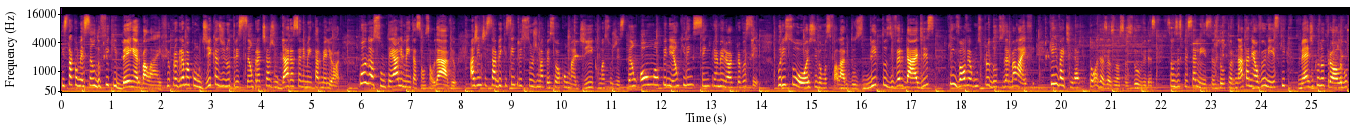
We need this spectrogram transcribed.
está começando Fique Bem Herbalife, o programa com dicas de nutrição para te ajudar a se alimentar melhor. Quando o assunto é alimentação saudável, a gente sabe que sempre surge uma pessoa com uma dica, uma sugestão ou uma opinião que nem sempre é melhor para você. Por isso hoje vamos falar dos mitos e verdades que envolvem alguns produtos Herbalife. Quem vai tirar todas as nossas dúvidas são os especialistas Dr. Nathaniel Vilniski, médico nutrólogo,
